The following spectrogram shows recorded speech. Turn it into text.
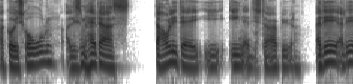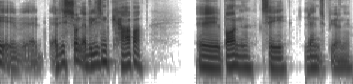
at gå i skole og ligesom have deres dagligdag i en af de større byer. Er det, er det, er det sundt, at vi ligesom kapper øh, båndet til landsbyerne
